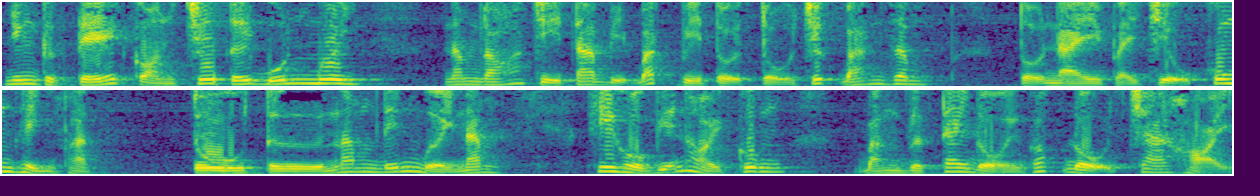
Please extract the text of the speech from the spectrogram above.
Nhưng thực tế còn chưa tới 40 Năm đó chị ta bị bắt vì tội tổ chức bán dâm. Tội này phải chịu khung hình phạt Tù từ 5 đến 10 năm. Khi Hồ Viễn hỏi cung Bằng việc thay đổi góc độ tra hỏi,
